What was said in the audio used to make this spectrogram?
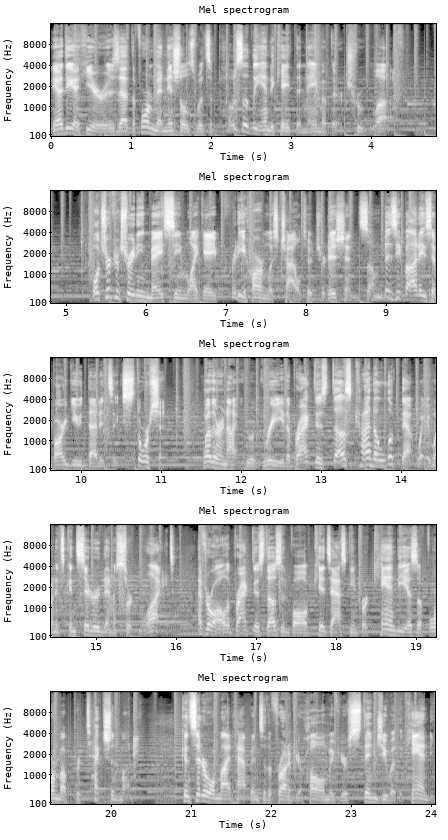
The idea here is that the formed initials would supposedly indicate the name of their true love. While trick-or-treating may seem like a pretty harmless childhood tradition, some busybodies have argued that it's extortion. Whether or not you agree, the practice does kinda look that way when it's considered in a certain light. After all, the practice does involve kids asking for candy as a form of protection money. Consider what might happen to the front of your home if you're stingy with the candy,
